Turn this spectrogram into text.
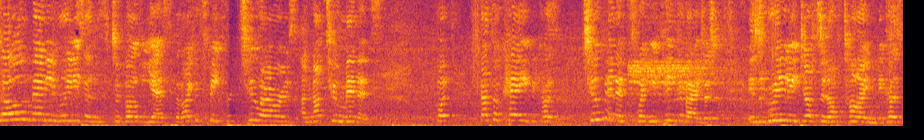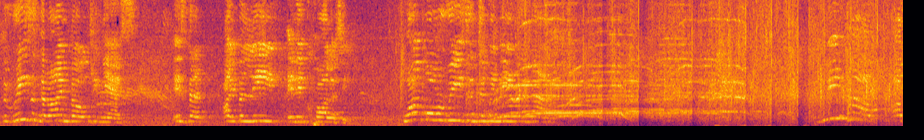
So many reasons to vote yes that I could speak for two hours and not two minutes. But that's okay because two minutes, when you think about it, is really just enough time because the reason that I'm voting yes is that I believe in equality. What more reason do we need than that? We have a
